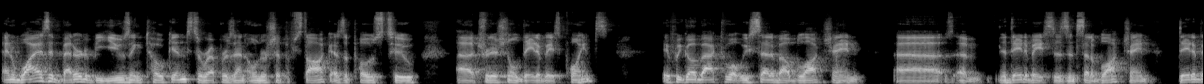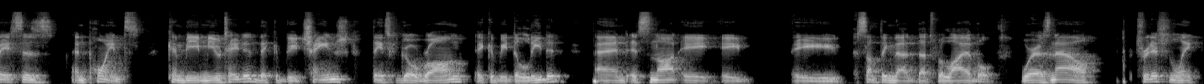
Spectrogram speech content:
And why is it better to be using tokens to represent ownership of stock as opposed to uh, traditional database points? If we go back to what we said about blockchain, uh, um, databases instead of blockchain, databases and points can be mutated. They could be changed. Things could go wrong. It could be deleted, and it's not a a a something that that's reliable. Whereas now, traditionally,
